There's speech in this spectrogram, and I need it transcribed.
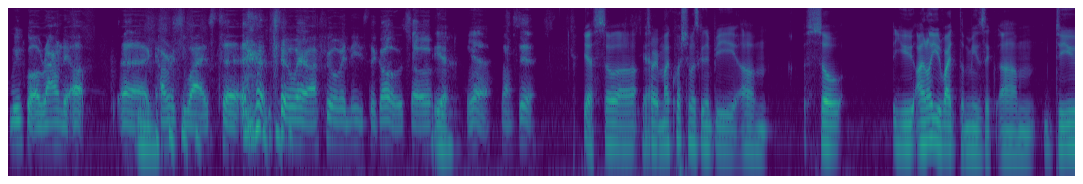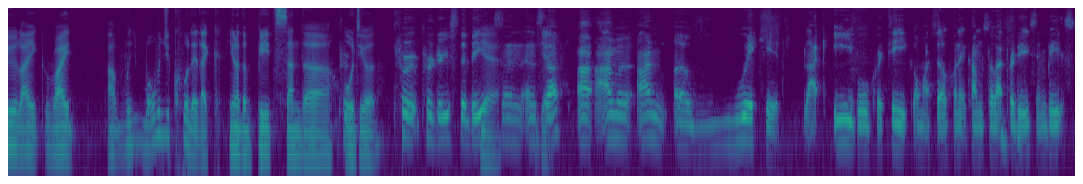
We've got to round it up, uh, Mm. currency wise, to to where I feel it needs to go. So Yeah. yeah, that's it. Yeah. So, uh, Yeah. sorry, my question was going to be, um, so you, I know you write the music. Um, do you like write? Uh, what would you call it? Like you know, the beats and the Pro- audio. Pro- produce the beats Yeah. and, and Yeah. stuff. I, I'm a I'm a wicked like evil critique on myself when it comes to like producing beats.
